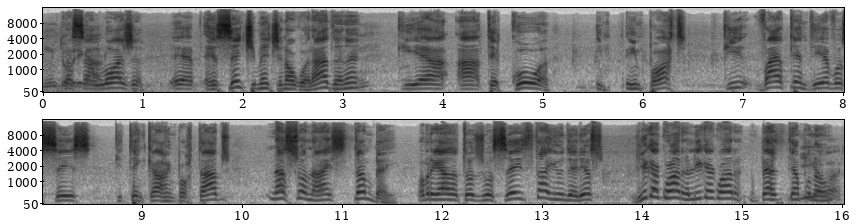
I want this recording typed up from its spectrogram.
Muito com essa obrigado. loja é, recentemente inaugurada, né? Uhum. Que é a, a Tecoa Im- Import, que vai atender vocês que têm carro importados, nacionais também. Obrigado a todos vocês. Está aí o endereço. Liga agora, liga agora. Não perde tempo Liga não. agora.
